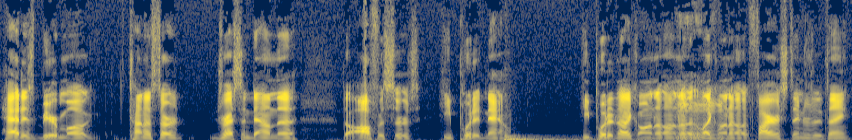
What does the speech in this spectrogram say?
had his beer mug, kind of started dressing down the the officers. He put it down. He put it like on a, on a like mm. on a fire extinguisher thing.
